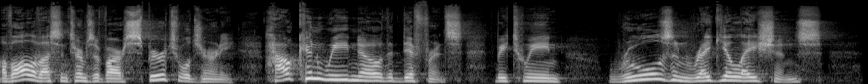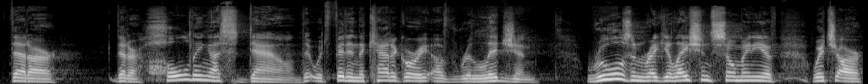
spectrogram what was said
of all of us in terms of our spiritual journey. How can we know the difference between rules and regulations that are, that are holding us down, that would fit in the category of religion? Rules and regulations, so many of which are,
